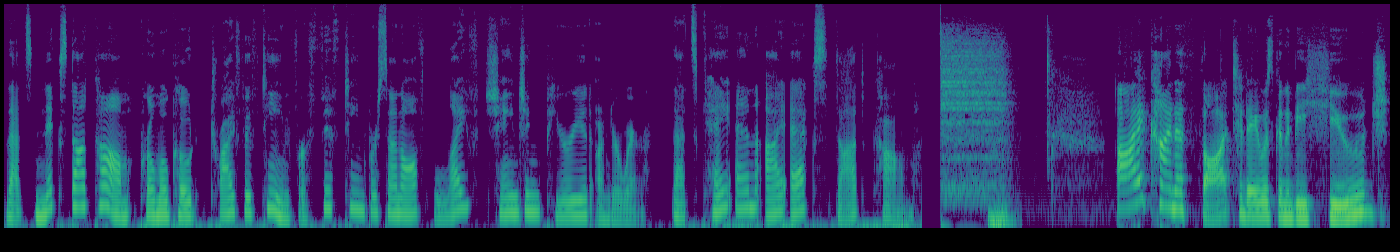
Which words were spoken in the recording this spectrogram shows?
That's Knix.com, promo code TRY15 for 15% off life changing period underwear. That's KNIX.com. I kind of thought today was going to be huge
